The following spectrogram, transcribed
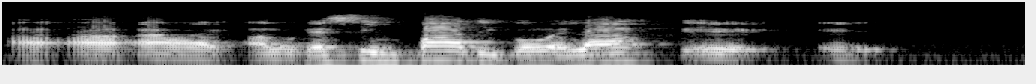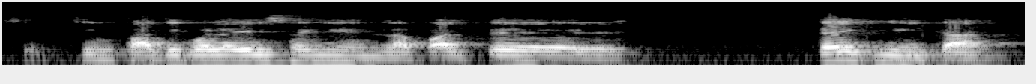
a, lo que es simpático, ¿verdad? Eh, simpático le dicen en la parte técnica,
